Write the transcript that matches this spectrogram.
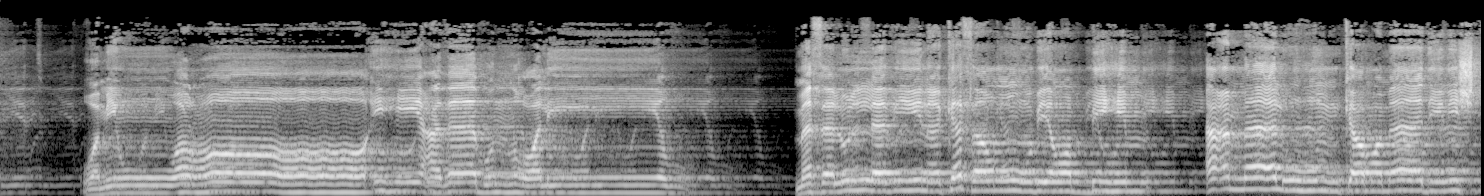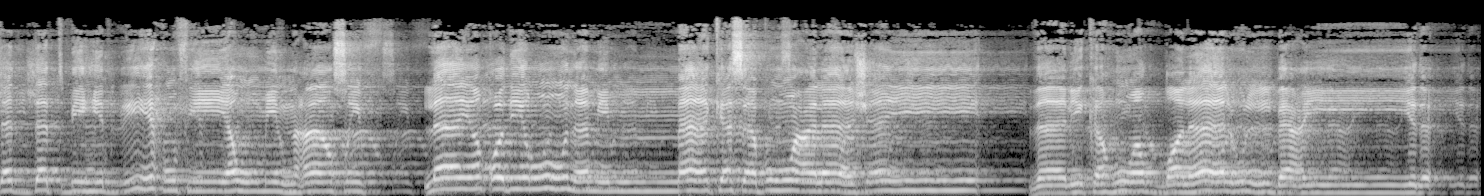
ومن ورائه عذاب غليظ. مثل الذين كفروا بربهم أعمالهم كرماد اشتدت به الريح في يوم عاصف. لا يقدرون مما كسبوا على شيء. ذلك هو الضلال البعيد.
